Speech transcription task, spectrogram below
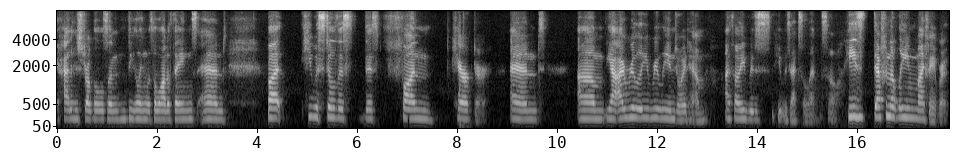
had his struggles and dealing with a lot of things and but he was still this this fun character and um yeah i really really enjoyed him i thought he was he was excellent so he's definitely my favorite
